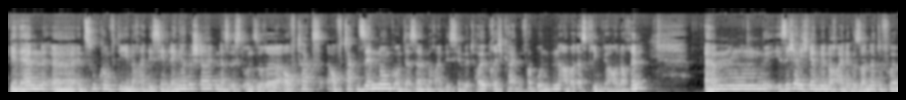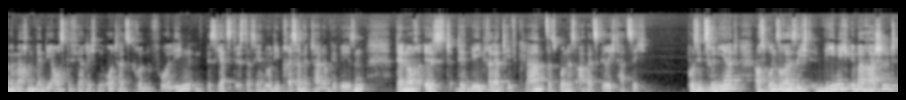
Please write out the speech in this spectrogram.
Wir werden äh, in Zukunft die noch ein bisschen länger gestalten. Das ist unsere Auftakts Auftaktsendung und deshalb noch ein bisschen mit Holprigkeiten verbunden, aber das kriegen wir auch noch hin. Ähm, sicherlich werden wir noch eine gesonderte Folge machen, wenn die ausgefertigten Urteilsgründe vorliegen. Bis jetzt ist das ja nur die Pressemitteilung gewesen. Dennoch ist der Weg relativ klar. Das Bundesarbeitsgericht hat sich positioniert. Aus unserer Sicht wenig überraschend.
